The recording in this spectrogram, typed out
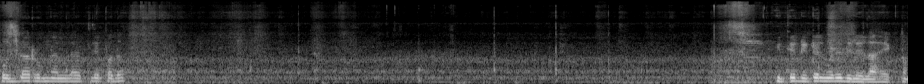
पोद्दार रुग्णालयातले पद. इथे डिटेलमध्ये दिलेलं आहे एकदम.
